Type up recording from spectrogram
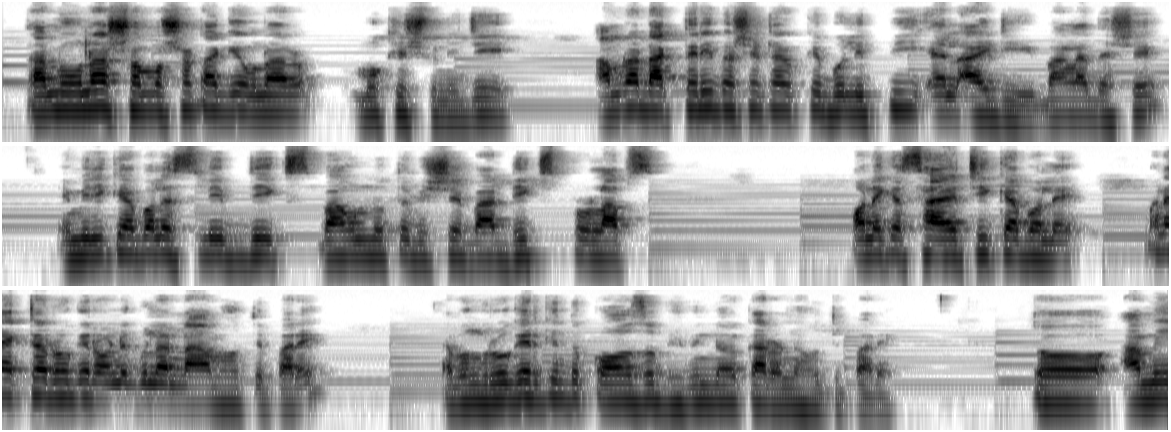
তা আমি ওনার সমস্যাটা আগে ওনার মুখে শুনি যে আমরা ডাক্তারি ভাষাটাকে বলি পিএলআইডি বাংলাদেশে। আমেরিকা বলে স্লিপ ডিক্স বা উন্নত বিশ্বে বা ডিক্স প্রোলাপস অনেকে সায়াটিকা বলে। মানে একটা রোগের অনেকগুলো নাম হতে পারে এবং রোগের কিন্তু কজও বিভিন্ন কারণে হতে পারে। তো আমি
